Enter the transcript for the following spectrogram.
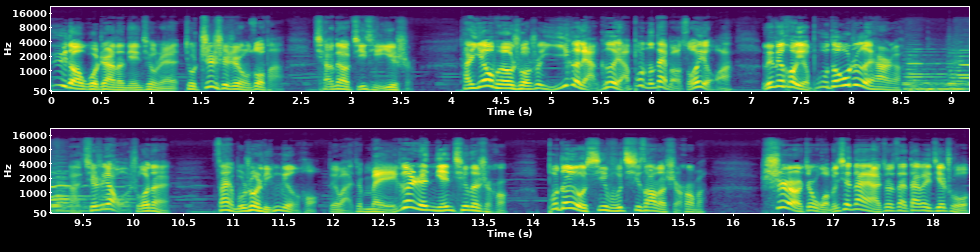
遇到过这样的年轻人，就支持这种做法，强调集体意识。他也有朋友说，说一个两个呀，不能代表所有啊。零零后也不都这样啊。啊，其实要我说呢，咱也不是说零零后，对吧？就每个人年轻的时候，不都有心浮气躁的时候吗？是，就是我们现在啊，就是在单位接触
